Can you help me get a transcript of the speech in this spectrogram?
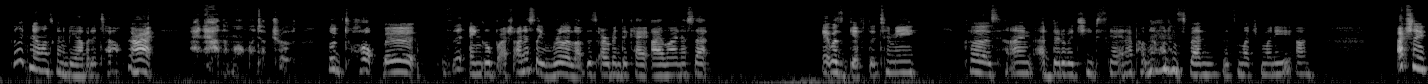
I feel like no one's going to be able to tell. Alright, and now the moment of truth. The top bit. It's the angle brush. Honestly, really love this Urban Decay eyeliner set. It was gifted to me because I'm a bit of a cheapskate and I probably wouldn't spend this much money on Actually,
